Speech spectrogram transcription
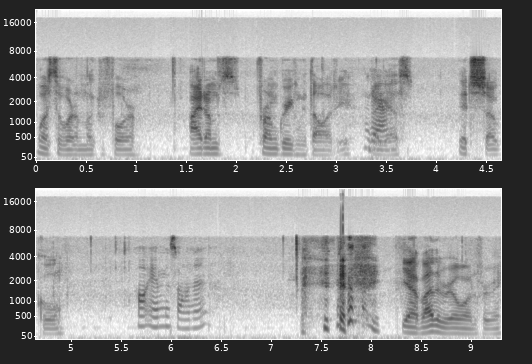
what's the word I'm looking for? Items from Greek mythology. Yeah. I guess it's so cool. Oh, Amazon it. yeah, buy the real one for me.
